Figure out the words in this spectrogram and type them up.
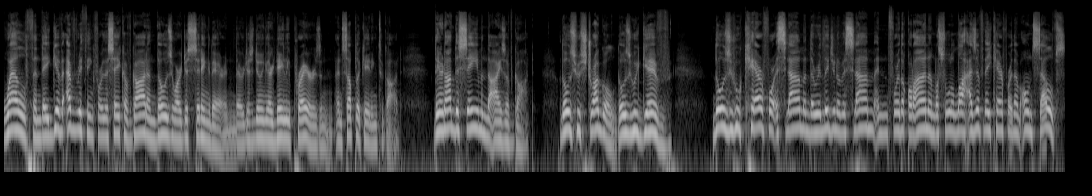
wealth and they give everything for the sake of God, and those who are just sitting there and they're just doing their daily prayers and, and supplicating to God. They are not the same in the eyes of God. Those who struggle, those who give, those who care for Islam and the religion of Islam and for the Quran and Rasulullah as if they care for their own selves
